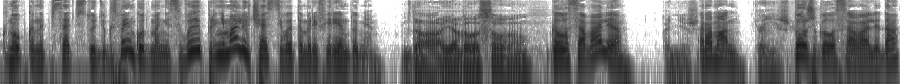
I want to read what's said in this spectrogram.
кнопка «Написать в студию» студию. Господин Годманис, вы принимали участие в этом референдуме? Да, я голосовал. Голосовали? Конечно. Роман? Конечно. Тоже голосовали, да?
